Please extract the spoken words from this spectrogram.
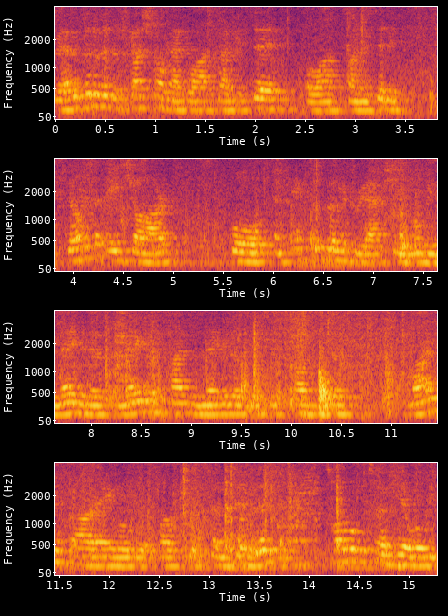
We had a bit of a discussion on that last time. We said, the last time, we said if delta HR for an exothermic reaction will be negative, negative times a negative equals positive, minus RA will be a positive term. So this total term here will be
